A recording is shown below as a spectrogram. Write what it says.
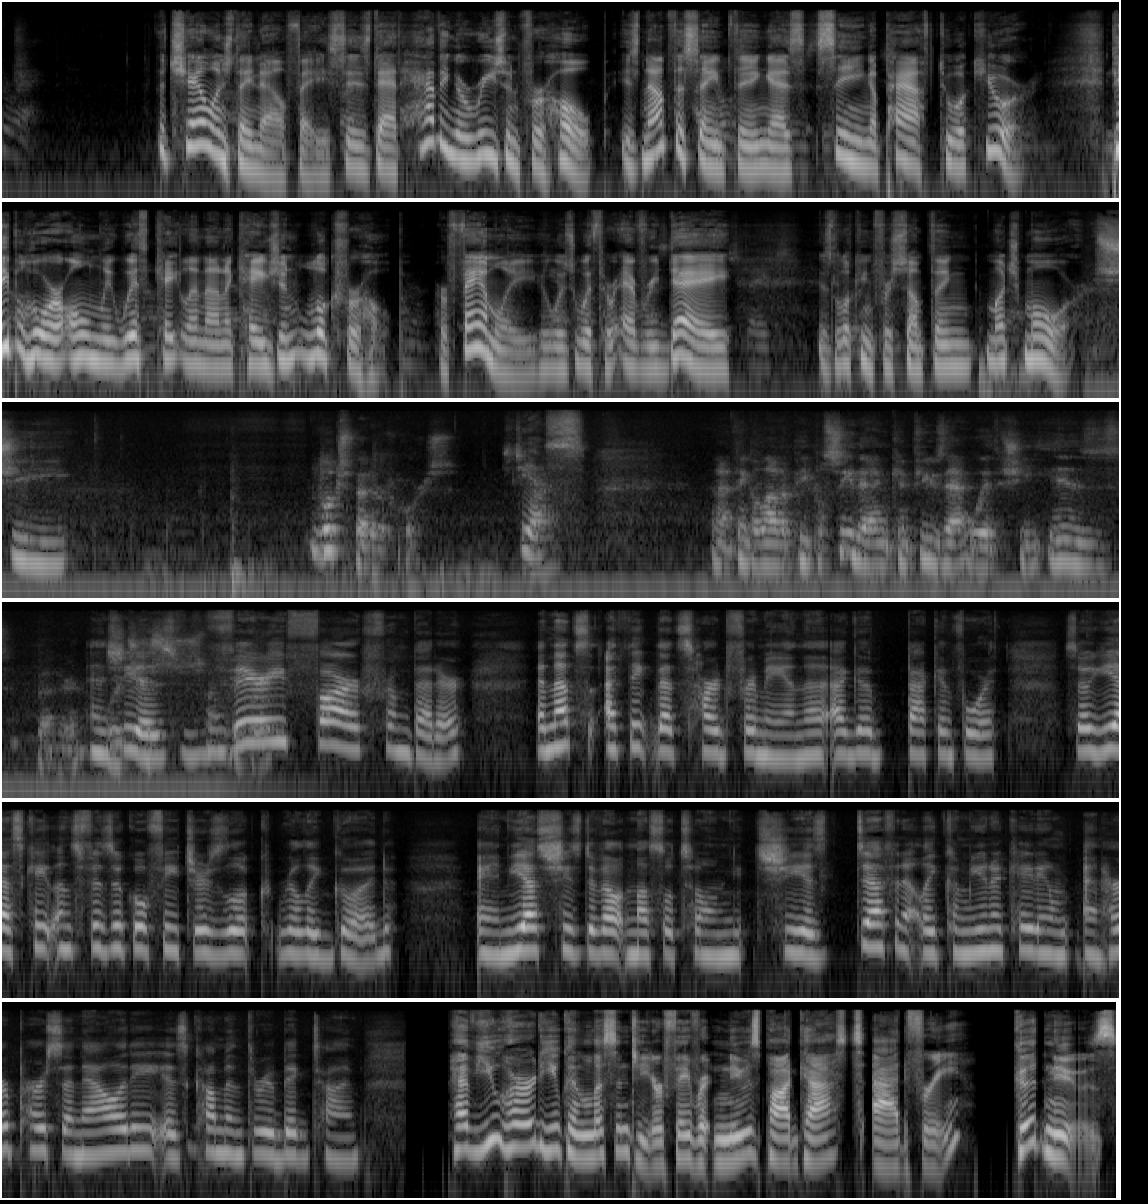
The challenge they now face is that having a reason for hope is not the same thing as seeing a path to a cure. People who are only with Caitlin on occasion look for hope. Her family, who is with her every day, is looking for something much more. She looks better, of course. Yes. And I think a lot of people see that and confuse that with she is better. And which she is some very far from better. And that's, I think that's hard for me, and that I go back and forth. So, yes, Caitlin's physical features look really good. And yes, she's developed muscle tone. She is definitely communicating, and her personality is coming through big time. Have you heard you can listen to your favorite news podcasts ad free? Good news!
